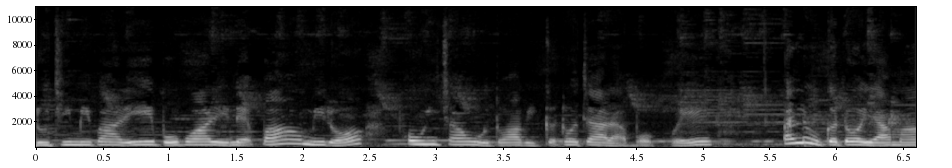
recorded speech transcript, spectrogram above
လူကြီးမိဘတွေဘိုးဘွားတွေနဲ့ပေါင်းပြီးတော့ဘုန်းကြီးချောင်းကိုသွားပြီးကတော့ကြတာပေါ့ကွယ်အဲ့လိုကတော့ရမှာ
